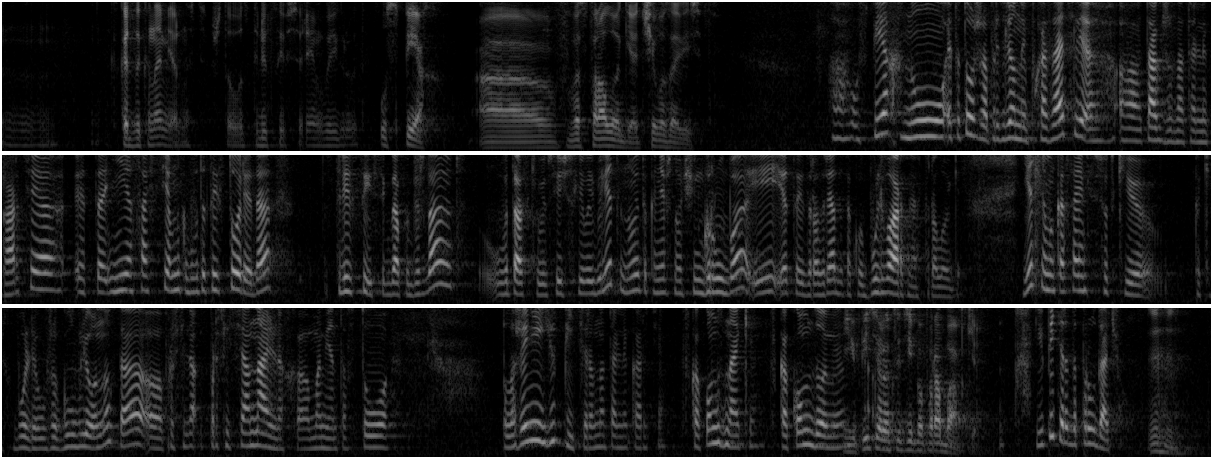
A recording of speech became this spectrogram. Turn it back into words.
какая-то закономерность, что вот стрельцы все время выигрывают. Успех а, в астрологии от чего зависит? А, Успех, ну, это тоже определенные показатели, а, также в натальной карте. Это не совсем, ну, как бы вот эта история, да, стрельцы всегда побеждают, вытаскивают все счастливые билеты, но это, конечно, очень грубо, и это из разряда такой бульварной астрологии. Если мы касаемся все-таки таких более уже углубленных, да, а, профессиона- профессиональных моментов, то положение Юпитера в натальной карте, каком знаке, в каком доме. Юпитер это типа про бабки. Юпитер — это про удачу.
